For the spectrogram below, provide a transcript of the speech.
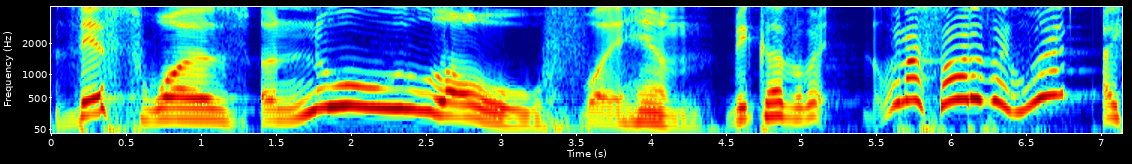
this was a new low for him because when I saw it, it's like, what? I,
